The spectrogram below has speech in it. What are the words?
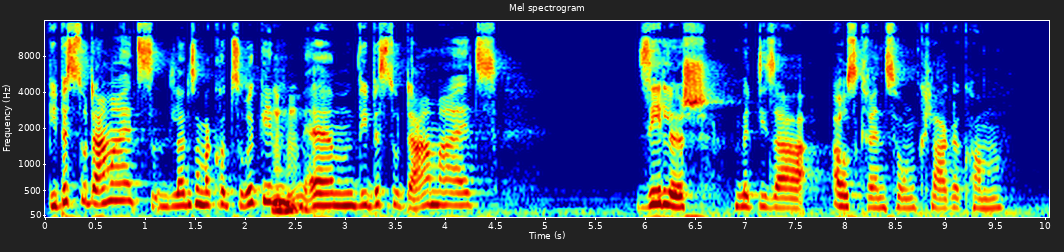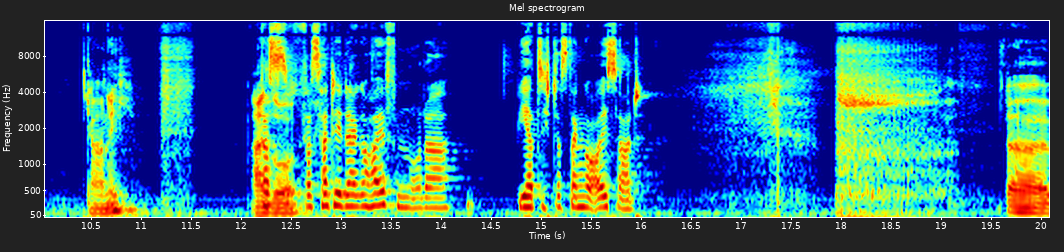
wie bist du damals, lass uns mal kurz zurückgehen, mhm. ähm, wie bist du damals seelisch mit dieser Ausgrenzung klargekommen? Gar nicht. Also, was, was hat dir da geholfen oder wie hat sich das dann geäußert? Äh,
